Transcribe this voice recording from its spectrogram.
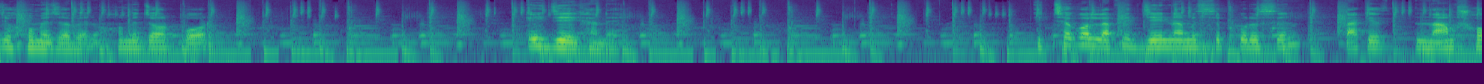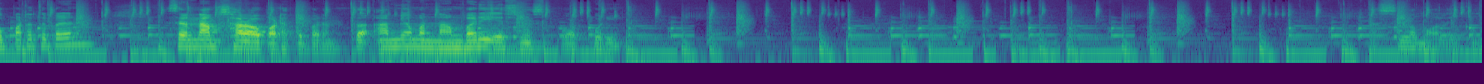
যে হোমে যাবেন হোমে যাওয়ার পর এই যে এখানে। ইচ্ছা করলে আপনি যে নামে সেভ করেছেন তাকে নাম সহ পাঠাতে পারেন স্যার নাম ছাড়াও পাঠাতে পারেন। তো আমি আমার নাম্বারই এস এম এস করি। আসসালামু আলাইকুম।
